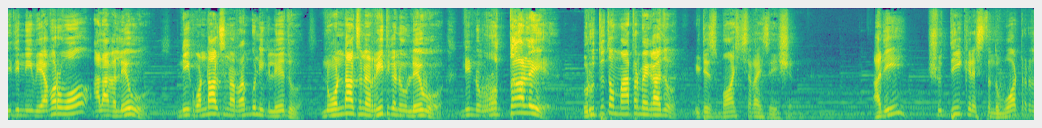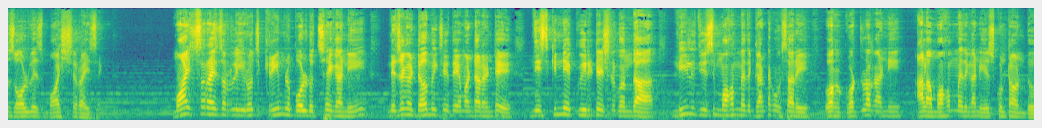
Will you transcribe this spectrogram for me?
ఇది నీవెవరవో అలాగ లేవు. నీకు ఉండాల్సిన రంగు నీకు లేదు. నువ్వు ఉండాల్సిన రీతిగా నువ్వు లేవు. నిన్ను రుద్దాలి. రుద్దుతో మాత్రమే కాదు ఇట్ ఈస్ మాయిశ్చరైజేషన్ అది శుద్ధీకరిస్తుంది. వాటర్ ఇస్ ఆల్వేస్ మాయిశ్చరైజింగ్ మాయిశ్చరైజర్లు ఈరోజు క్రీమ్లు బోల్డ్ వచ్చాయి కానీ నిజంగా డర్మిక్స్ అయితే ఏమంటారంటే నీ స్కిన్ ఎక్కువ ఇరిటేషన్ ఉందా? నీళ్ళు తీసి మొహం మీద గంటకు ఒకసారి ఒక గొడ్లో కానీ అలా మొహం మీద కానీ వేసుకుంటా ఉంటూ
